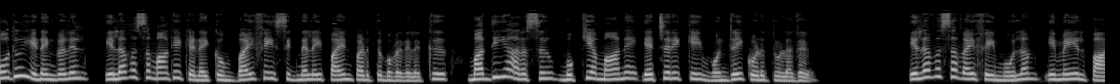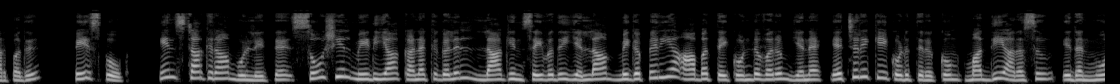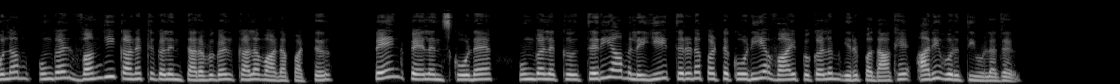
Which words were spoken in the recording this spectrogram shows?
பொது இடங்களில் இலவசமாக கிடைக்கும் வைஃபை சிக்னலை பயன்படுத்துபவர்களுக்கு மத்திய அரசு முக்கியமான எச்சரிக்கை ஒன்றை கொடுத்துள்ளது. இலவச வைஃபை மூலம் இமெயில் பார்ப்பது பேஸ்புக் இன்ஸ்டாகிராம் உள்ளிட்ட சோஷியல் மீடியா கணக்குகளில் லாகின் செய்வது எல்லாம் மிகப்பெரிய ஆபத்தை கொண்டு வரும் என எச்சரிக்கை கொடுத்திருக்கும் மத்திய அரசு. இதன் மூலம் உங்கள் வங்கி கணக்குகளின் தரவுகள் களவாடப்பட்டு பேங்க் பேலன்ஸ் கூட உங்களுக்கு தெரியாமலேயே திருடப்பட்டக்கூடிய வாய்ப்புகளும் இருப்பதாக அறிவுறுத்தியுள்ளது.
